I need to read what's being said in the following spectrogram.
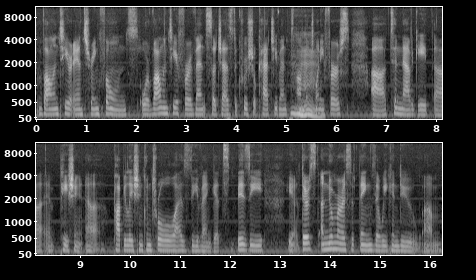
volunteer answering phones or volunteer for events such as the Crucial Catch event mm-hmm. on the 21st uh, to navigate uh, patient uh, population control as the event gets busy. You know, there's a numerous of things that we can do um,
